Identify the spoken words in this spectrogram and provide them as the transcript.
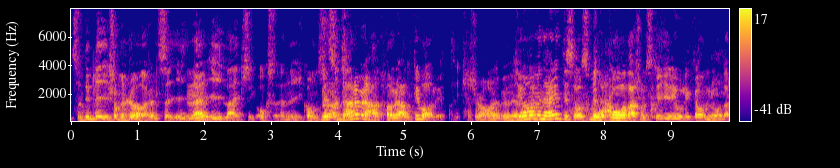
så det blir som en rörelse i, där i Leipzig också. En ny Men konströrelse. så där har det, har det alltid varit. Det kanske det har. Jag, jag, Ja, men är det inte så? Småpåvar som styr i olika områden.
